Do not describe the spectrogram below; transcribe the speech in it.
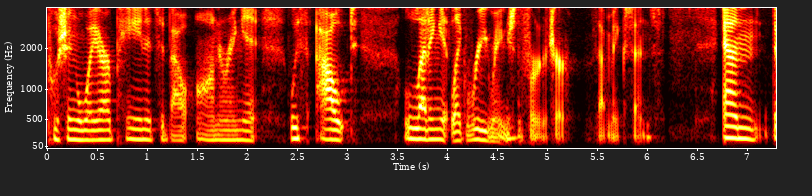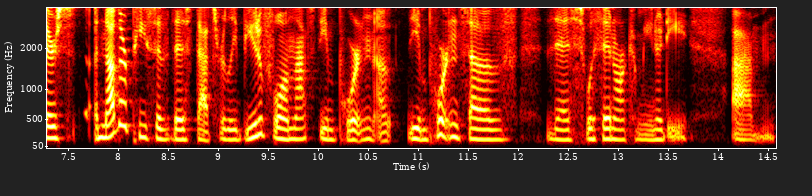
pushing away our pain, it's about honoring it without letting it like rearrange the furniture, if that makes sense. And there's another piece of this that's really beautiful, and that's the important of the importance of this within our community. Um,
